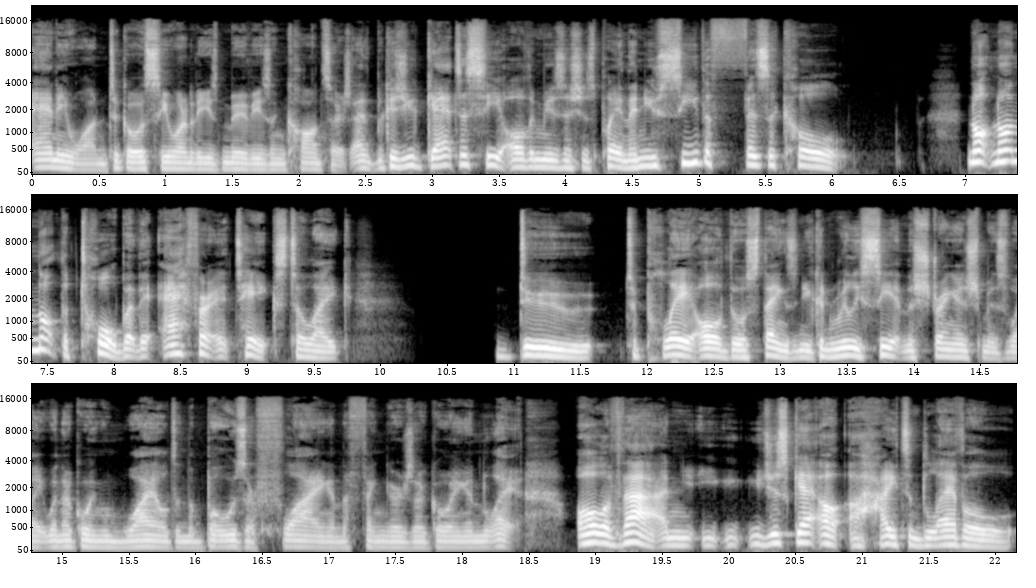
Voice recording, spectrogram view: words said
anyone to go see one of these movies and concerts, and because you get to see all the musicians play, and then you see the physical, not not not the toll, but the effort it takes to like do to play all of those things, and you can really see it in the string instruments, like when they're going wild and the bows are flying and the fingers are going, and like all of that, and you, you- just get a, a heightened level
